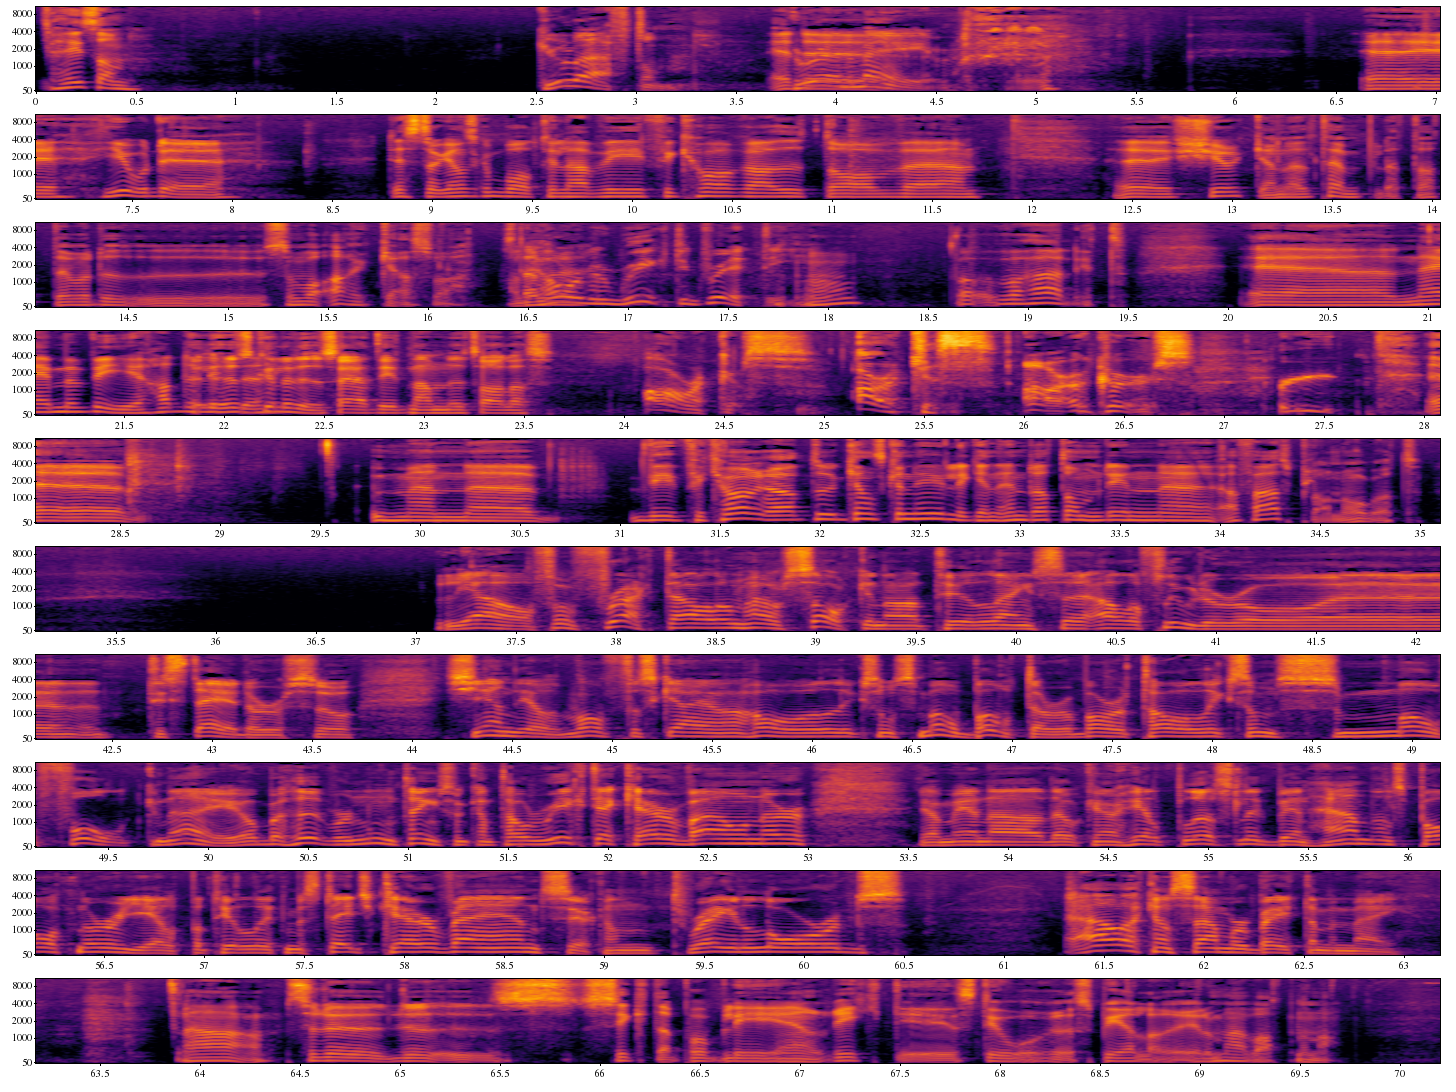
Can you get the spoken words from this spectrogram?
Hejsan. God afton. Är Hur är det med er? Eh, jo, det, det står ganska bra till här. Vi fick höra utav eh, eh, kyrkan eller templet att det var du eh, som var Arkas va? Ja, det har du riktigt rätt i. Ja, vad, härligt. Eh, nej men vi hade lite... Hur skulle du säga att ditt namn uttalas? Arcus. Arcus. Arkers. Eh, men eh, vi fick höra att du ganska nyligen ändrat om din eh, affärsplan något. Ja, för att frakta alla de här sakerna till längs eh, alla floder och eh, till städer så kände jag varför ska jag ha liksom små båtar och bara ta liksom små folk? Nej, jag behöver någonting som kan ta riktiga caravaner. Jag menar, då kan jag helt plötsligt bli en handelspartner, hjälpa till lite med stage caravans, jag kan trail lords. Alla kan samarbeta med mig. Ah, så du, du siktar på att bli en riktigt stor spelare i de här vattnena?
